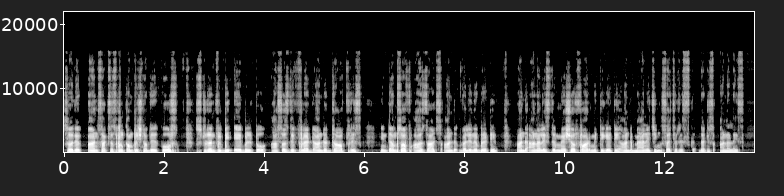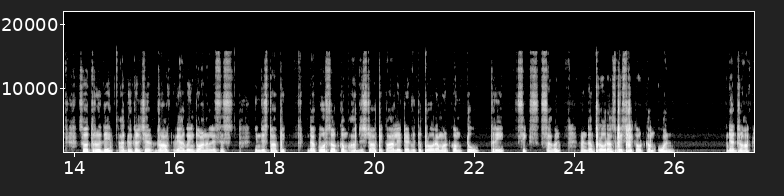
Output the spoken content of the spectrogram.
So, the on successful completion of the course, student will be able to assess the flood and draft risk in terms of hazards and vulnerability and analyze the measure for mitigating and managing such risk. That is analyze. So, through the agriculture draft, we are going to analyze in this topic. The course outcome of this topic correlated with the program outcome 2, 3, 6, 7 and the program specific outcome 1. The draft.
